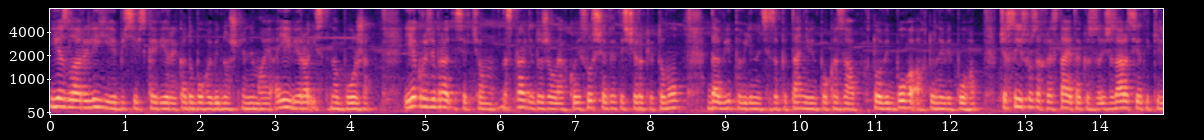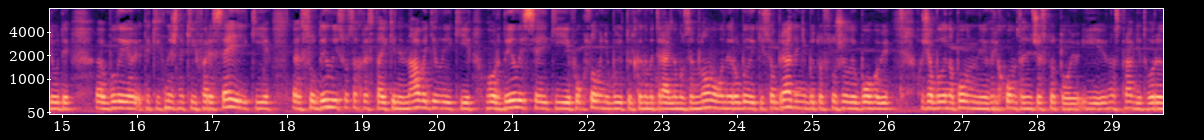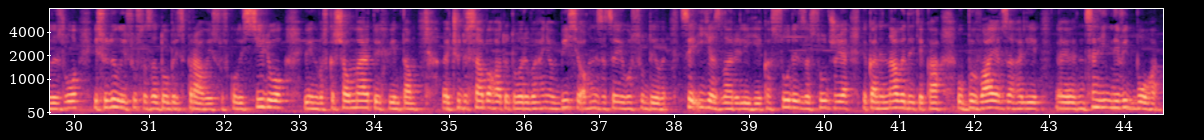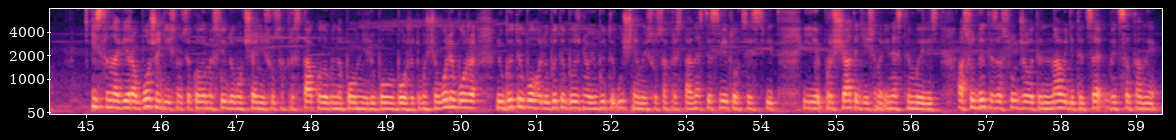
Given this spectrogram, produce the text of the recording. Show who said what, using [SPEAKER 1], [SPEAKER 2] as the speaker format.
[SPEAKER 1] Є зла релігія, бісівська віра, яка до Бога відношення не має, а є віра істина Божа. І як розібратися в цьому? Насправді дуже легко. Ісус ще 2000 років тому дав відповіді на ці запитання. Він показав, хто від Бога, а хто не від Бога. В часи Ісуса Христа, і так зараз є такі люди. е, Були такі книжники і фарисеї, які е, судили Ісуса Христа, які ненавиділи, які гордилися, які фокусовані були тільки на матеріальному земному. Вони робили якісь обряди, нібито служили Богові, хоча були наповнені гріхом та нечистотою. І насправді творили зло і судили Ісуса за добрі справи. Ісус коли зцілював, він воскрешав мертвих, він там е, чудеса багато творив, виганяв бісів, а вони за це його судили. Це і є зла релігія, яка судить, засуджує, яка ненавидить, яка вбиває взагалі. Е, Це не від Бога. Істинна віра Божа дійсно це коли ми слідуємо вченню Ісуса Христа, коли ми наповнені любов'ю Божою. Тому що воля Божа любити Бога, любити ближнього і бути учнями Ісуса Христа, нести світло в цей світ і прощати дійсно і нести милість. А судити, засуджувати, ненавидіти це від сатани.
